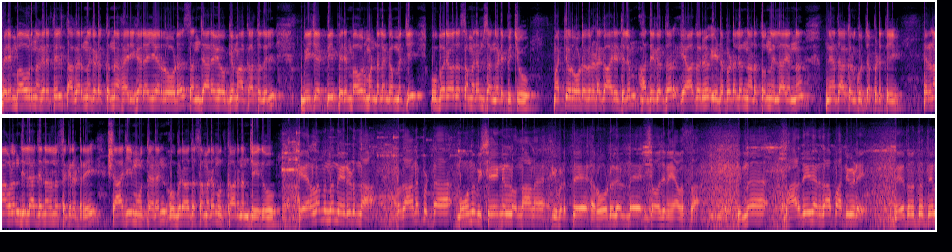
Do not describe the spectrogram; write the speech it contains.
പെരുമ്പാവൂർ നഗരത്തിൽ തകർന്നു കിടക്കുന്ന ഹരിഹരയ്യർ റോഡ് സഞ്ചാരയോഗ്യമാക്കാത്തതിൽ ബി ജെ പി പെരുമ്പാവൂർ മണ്ഡലം കമ്മിറ്റി ഉപരോധ സമരം സംഘടിപ്പിച്ചു. മറ്റു റോഡുകളുടെ കാര്യത്തിലും അധികൃതർ യാതൊരു ഇടപെടലും നടത്തുന്നില്ല എന്ന് നേതാക്കൾ കുറ്റപ്പെടുത്തി. എറണാകുളം ജില്ലാ ജനറൽ സെക്രട്ടറി ഷാജി മൂത്തേടൻ ഉപരോധ സമരം ഉദ്ഘാടനം ചെയ്തു. കേരളം ഇന്ന് നേരിടുന്ന പ്രധാനപ്പെട്ട മൂന്ന് വിഷയങ്ങളിൽ ഒന്നാണ് ഇവിടുത്തെ റോഡുകളുടെ ശോചനീയാവസ്ഥ. ഇന്ന് ഭാരതീയ ജനതാ പാർട്ടിയുടെ നേതൃത്വത്തിൽ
